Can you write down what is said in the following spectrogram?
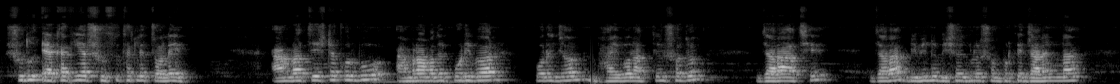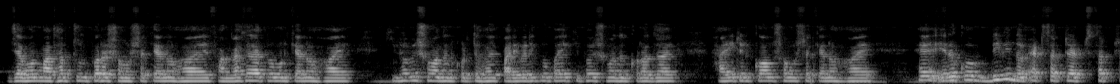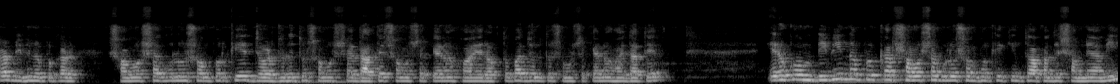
শুধু একাকী আর সুস্থ থাকলে চলে। আমরা চেষ্টা করব, আমরা আমাদের পরিবার পরিজন ভাই বোন আত্মীয় স্বজন যারা আছে, যারা বিভিন্ন বিষয়গুলো সম্পর্কে জানেন না, যেমন মাথার চুল পড়ার সমস্যা কেন হয়, ফাঙ্গাসের আক্রমণ কেন হয়, কীভাবে সমাধান করতে হয়, পারিবারিক উপায়ে কীভাবে সমাধান করা যায়, হাইটের কম সমস্যা কেন হয় হ্যাঁ এরকম বিভিন্ন অ্যাটসাট্রা অ্যাটসাট্রা বিভিন্ন প্রকার সমস্যাগুলো সম্পর্কে জর্জরিত সমস্যা, দাঁতের সমস্যা কেন হয়, রক্তপাতজনিত সমস্যা কেন হয় দাঁতের, এরকম বিভিন্ন প্রকার সমস্যাগুলো সম্পর্কে কিন্তু আপনাদের সামনে আমি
